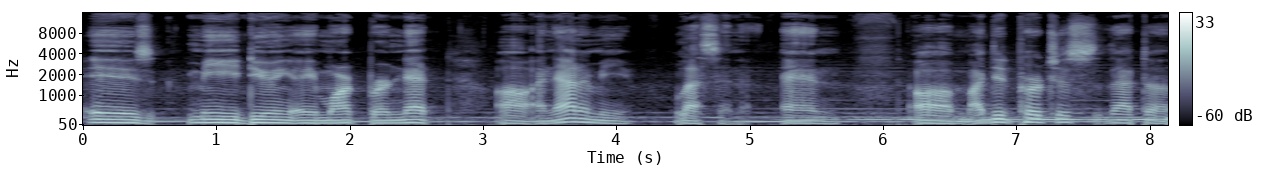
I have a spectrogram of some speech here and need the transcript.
is me doing a Marc Brunet uh, anatomy lesson and um, I did purchase that uh,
